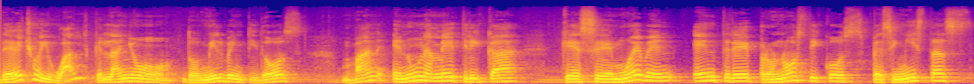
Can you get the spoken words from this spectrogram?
de hecho, igual que el año 2022, van en una métrica que se mueven entre pronósticos pesimistas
